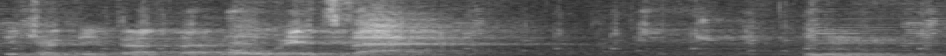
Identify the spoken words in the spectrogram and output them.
He can't be that bad. Oh, it's bad. Hmm.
